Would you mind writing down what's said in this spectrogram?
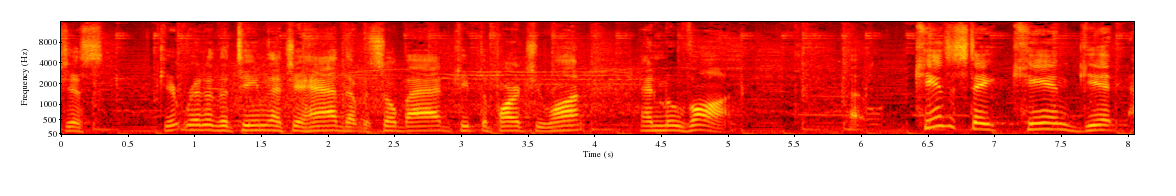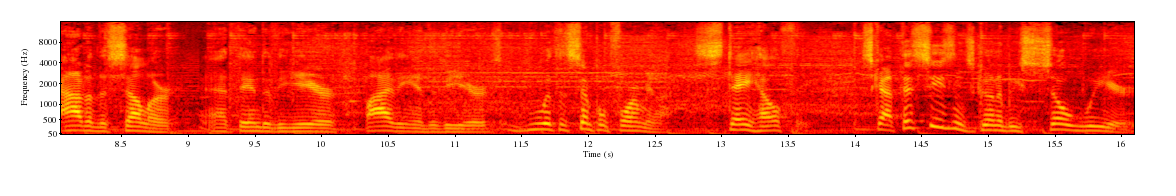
just get rid of the team that you had that was so bad, keep the parts you want, and move on. Uh, Kansas State can get out of the cellar at the end of the year, by the end of the year, with a simple formula stay healthy. Scott, this season's going to be so weird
